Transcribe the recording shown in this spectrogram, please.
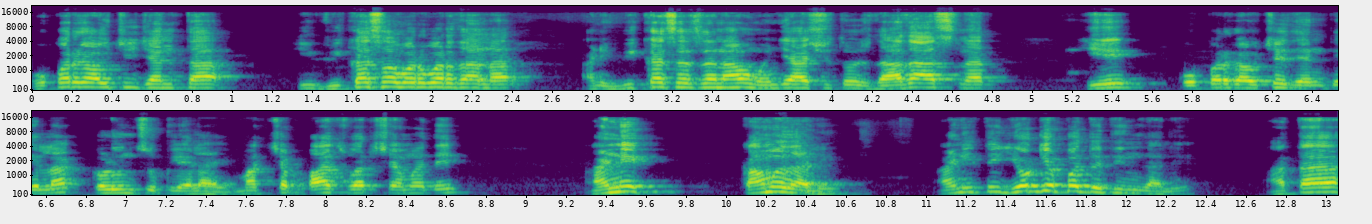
कोपरगावची जनता ही विकासाबरोबर जाणार आणि विकासाचं नाव म्हणजे आशुतोष दादा असणार. हे कोपरगावच्या जनतेला कळून चुकलेलं आहे. मागच्या पाच वर्षामध्ये अनेक कामं झाली आणि ते योग्य पद्धतीने झाले. आता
